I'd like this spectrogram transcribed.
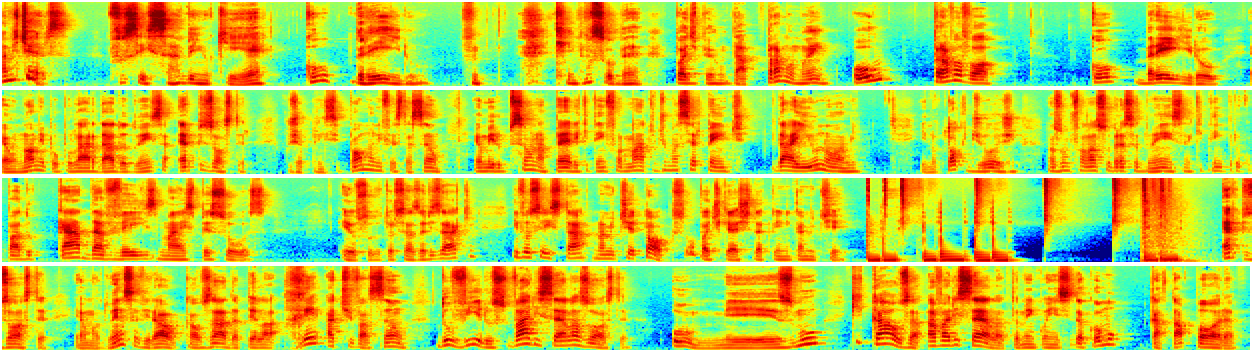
Amichers, vocês sabem o que é cobreiro? Quem não souber pode perguntar para mamãe ou para vovó. Cobreiro é o nome popular dado à doença herpes zoster, cuja principal manifestação é uma erupção na pele que tem formato de uma serpente, daí o nome. E no toque de hoje, nós vamos falar sobre essa doença que tem preocupado cada vez mais pessoas. Eu sou o Dr. César Isaac e você está no Amitié Talks, o podcast da Clínica Amitié. Herpes zoster é uma doença viral causada pela reativação do vírus varicela zoster, o mesmo que causa a varicela, também conhecida como catapora.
